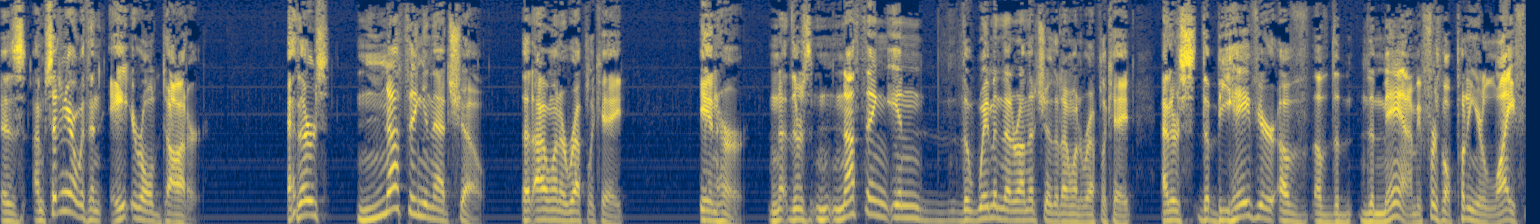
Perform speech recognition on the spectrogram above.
is I'm sitting here with an eight year old daughter, and there's nothing in that show that I want to replicate in her. No, there's nothing in the women that are on that show that I want to replicate. And there's the behavior of, of the the man. I mean, first of all, putting your life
